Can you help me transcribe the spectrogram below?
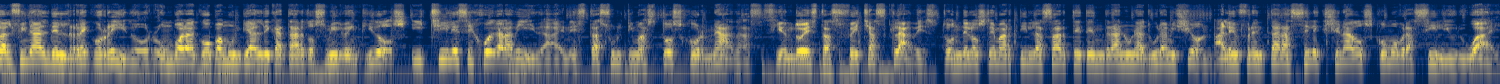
al final del recorrido rumbo a la Copa Mundial de Qatar 2022 y Chile se juega la vida en estas últimas dos jornadas, siendo estas fechas claves donde los de Martín Lazarte tendrán una dura misión al enfrentar a seleccionados como Brasil y Uruguay.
